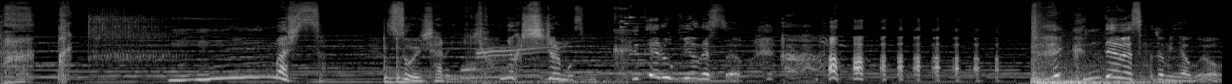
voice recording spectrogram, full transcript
팍팍 음 맛있어. 솔샤르의 현역 시절 모습을 그대로 구현했어요. 근데 왜 4점이냐고요?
